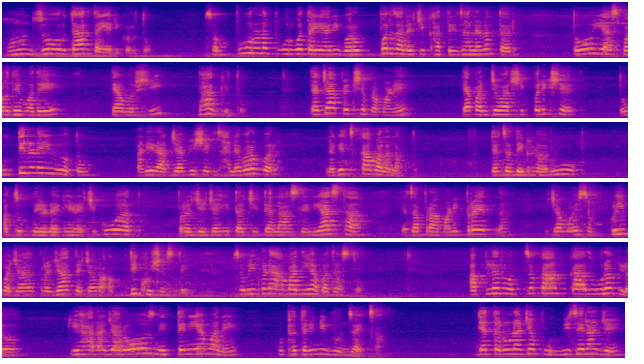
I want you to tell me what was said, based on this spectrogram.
म्हणून जोरदार तयारी करतो. संपूर्ण पूर्वतयारी बरोबर झाल्याची खात्री झाल्यानंतर तो या स्पर्धेमध्ये त्या वर्षी भाग घेतो. त्याच्या अपेक्षेप्रमाणे त्या पंचवार्षिक परीक्षेत तो उत्तीर्णही होतो आणि राज्याभिषेक झाल्याबरोबर लगेच कामाला लागतो. त्याचं देखणं रूप अचूक निर्णय घेण्याची कुवत प्रजेच्या हिताची त्याला असलेली आस्था त्याचा प्रामाणिक प्रयत्न त्याच्यामुळे सगळी प्रजा प्रजा त्याच्यावर अगदी खुश असते. सगळीकडे आबाधी आबाद असतो. आपलं रोजचं काम काज उरकलं की हा राजा रोज नित्यनियमाने कुठंतरी निघून जायचा. या तरुणाच्या पूर्वीचे राजे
